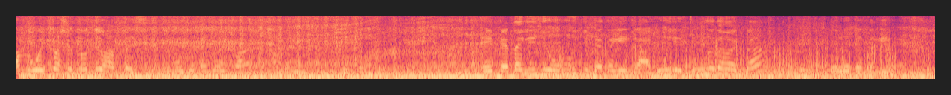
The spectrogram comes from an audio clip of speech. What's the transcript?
আমি ওই পাশের নদীও হাত এই বেতাগি যে ওই যে বেতাগি ওই যে চুঙ্গা দেওয়া একটা ওই বেতাগি ঘাট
